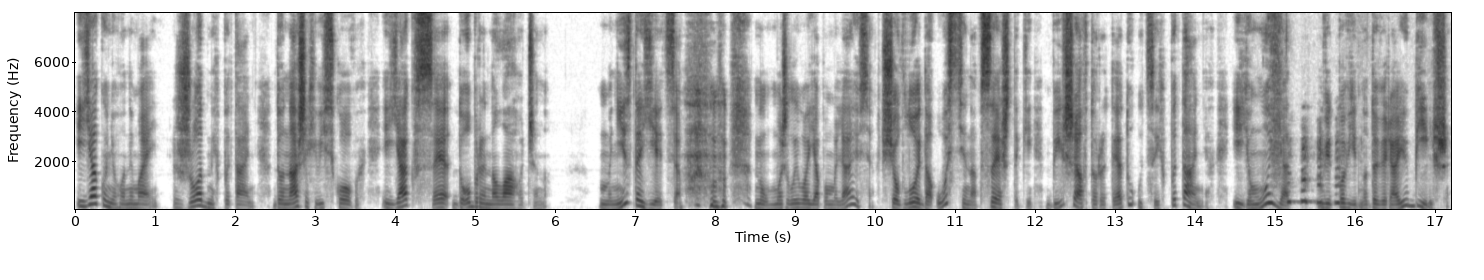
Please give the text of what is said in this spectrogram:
і як у нього немає жодних питань до наших військових, і як все добре налагоджено. Мені здається, ну можливо, я помиляюся, що в Ллойда Остіна все ж таки більше авторитету у цих питаннях, і йому я відповідно довіряю більше.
